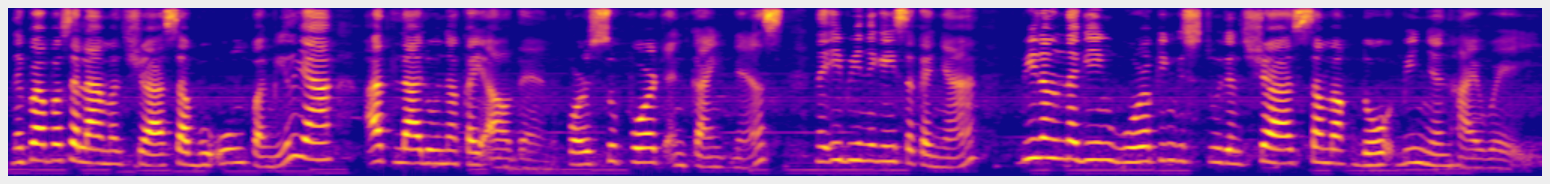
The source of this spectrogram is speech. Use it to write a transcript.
Nagpapasalamat siya sa buong pamilya at lalo na kay Alden for support and kindness na ibinigay sa kanya bilang naging working student siya sa McDo Binyan Highway.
